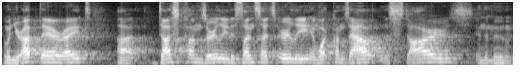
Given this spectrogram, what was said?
And when you're up there, right, uh, dusk comes early, the sun sets early, and what comes out? The stars and the moon.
